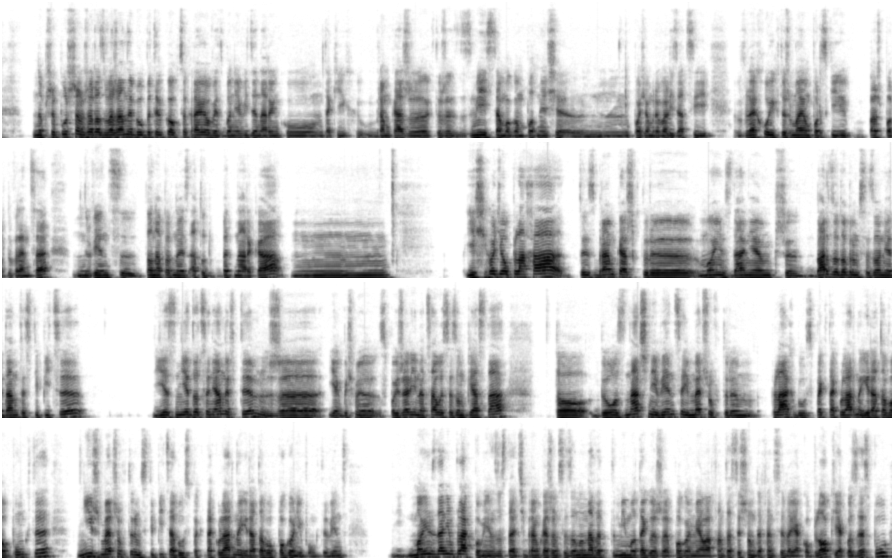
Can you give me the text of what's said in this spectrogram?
no przypuszczam, że rozważany byłby tylko obcokrajowiec, bo nie widzę na rynku takich bramkarzy, którzy z miejsca mogą podnieść poziom rywalizacji w Lechu i którzy mają polski paszport w ręce więc y, to na pewno jest atut Bednarka. Mm, jeśli chodzi o Placha, to jest bramkarz, który moim zdaniem przy bardzo dobrym sezonie Dante Stipicy jest niedoceniany w tym, że jakbyśmy spojrzeli na cały sezon Piasta, to było znacznie więcej meczów, w którym Plach był spektakularny i ratował punkty, niż meczu, w którym Stypica był spektakularny i ratował pogoni punkty, więc moim zdaniem Plach powinien zostać bramkarzem sezonu, nawet mimo tego, że Pogoń miała fantastyczną defensywę jako blok, jako zespół.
